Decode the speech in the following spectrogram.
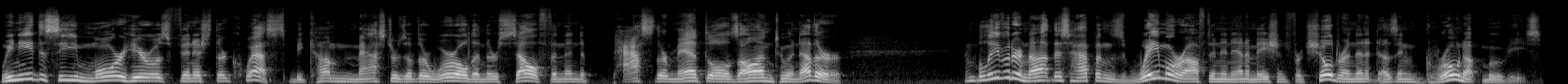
We need to see more heroes finish their quests, become masters of their world and their self, and then to pass their mantles on to another. And believe it or not, this happens way more often in animations for children than it does in grown up movies.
